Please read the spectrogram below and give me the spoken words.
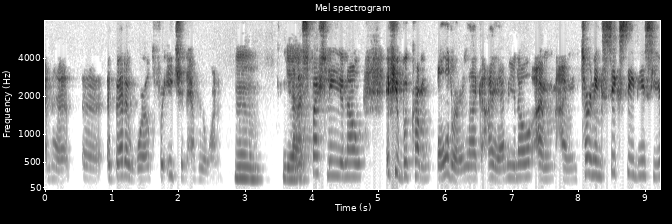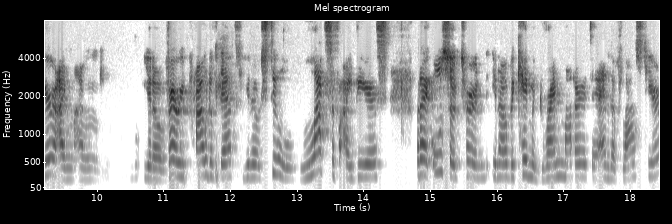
and a, a, better world for each and everyone mm, yeah. and especially you know if you become older like i am you know i'm i'm turning 60 this year. I'm i'm you know, very proud of that. You know, still lots of ideas. But I also turned, you know, became a grandmother at the end of last year.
